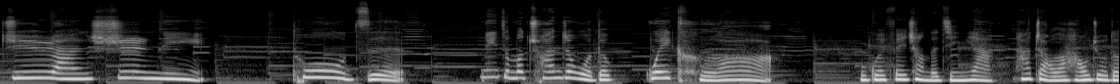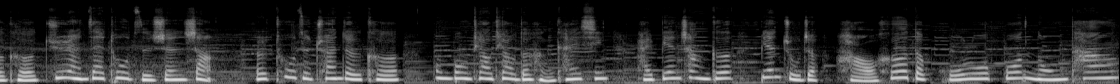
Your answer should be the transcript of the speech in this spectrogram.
居然是你，兔子！你怎么穿着我的龟壳啊？乌龟非常的惊讶，它找了好久的壳，居然在兔子身上，而兔子穿着壳，蹦蹦跳跳的很开心，还边唱歌边煮着好喝的胡萝卜浓汤。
